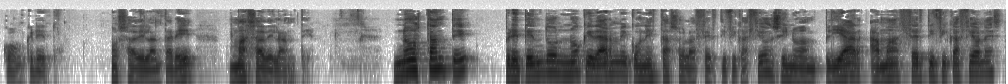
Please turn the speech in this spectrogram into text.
concreto. Os adelantaré más adelante. No obstante, pretendo no quedarme con esta sola certificación, sino ampliar a más certificaciones,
